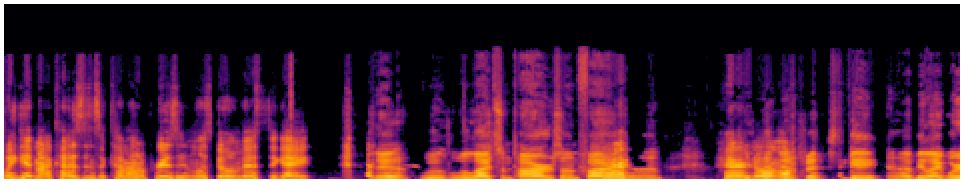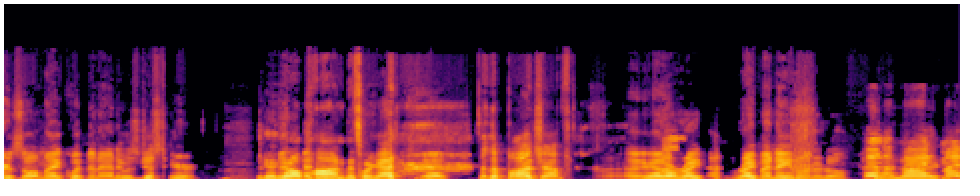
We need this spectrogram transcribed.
we get my cousins that come out of prison. Let's go investigate. yeah, we'll we'll light some tires on fire and Paranormal. investigate. Uh, be like, where's all my equipment at? It was just here. yeah, I got all pawned. That's what I got. Yeah, It's in the pawn shop. I gotta write write my name on it all. Know, my, right? my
